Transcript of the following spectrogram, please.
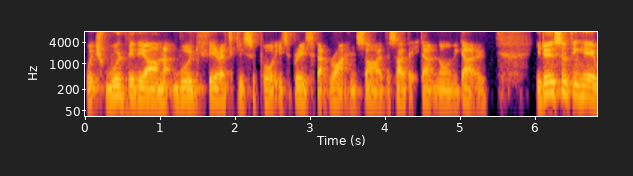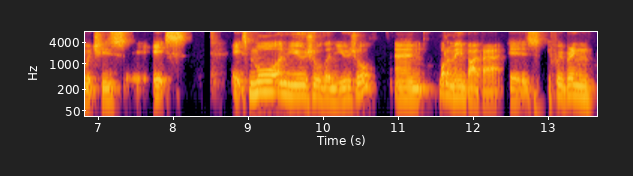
which would be the arm that would theoretically support you to breathe to that right hand side, the side that you don't normally go, you're doing something here which is it's it's more unusual than usual. And what I mean by that is if we bring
